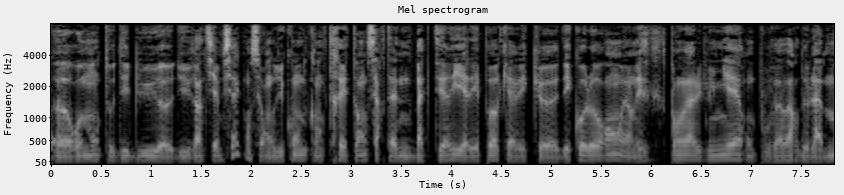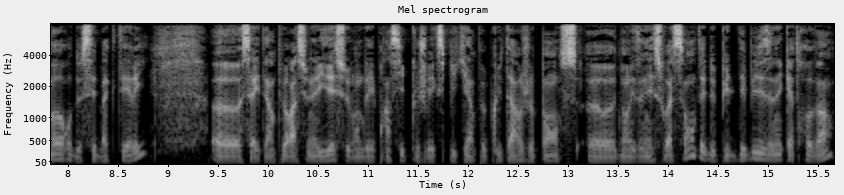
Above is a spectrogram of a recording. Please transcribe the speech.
euh, remontent au début euh, du XXe siècle. On s'est rendu compte qu'en traitant certaines bactéries à l'époque avec euh, des colorants et en les exposant à la lumière, on pouvait avoir de la mort de ces bactéries. ça a été un peu rationalisé selon des principes que je vais expliquer un peu plus tard, je pense, dans les années 60 et depuis le début des années 80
